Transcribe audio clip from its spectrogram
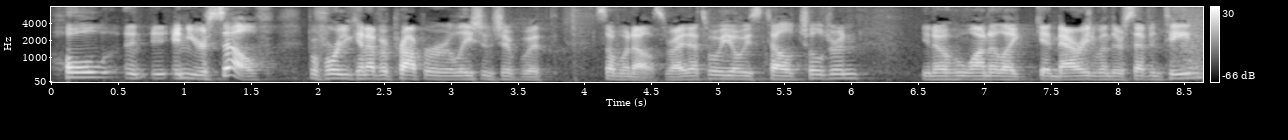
whole in, in yourself before you can have a proper relationship with someone else, right? That's what we always tell children, you know, who want to like get married when they're 17,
